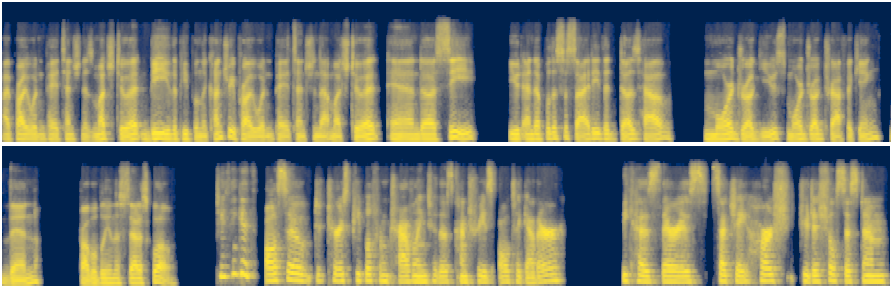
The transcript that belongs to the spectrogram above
I probably wouldn't pay attention as much to it. B, the people in the country probably wouldn't pay attention that much to it. And uh, C, you'd end up with a society that does have more drug use, more drug trafficking than probably in the status quo. Do you think it also deters people from traveling to those countries altogether because there is such a harsh judicial system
